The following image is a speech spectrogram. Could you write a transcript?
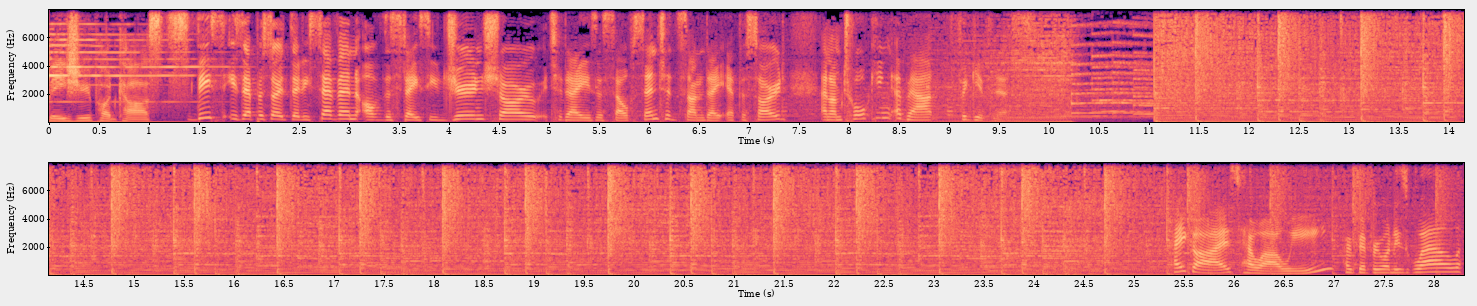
Bijou Podcasts. This is episode 37 of The Stacey June Show. Today is a self centered Sunday episode, and I'm talking about forgiveness. Hey guys, how are we? Hope everyone is well.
